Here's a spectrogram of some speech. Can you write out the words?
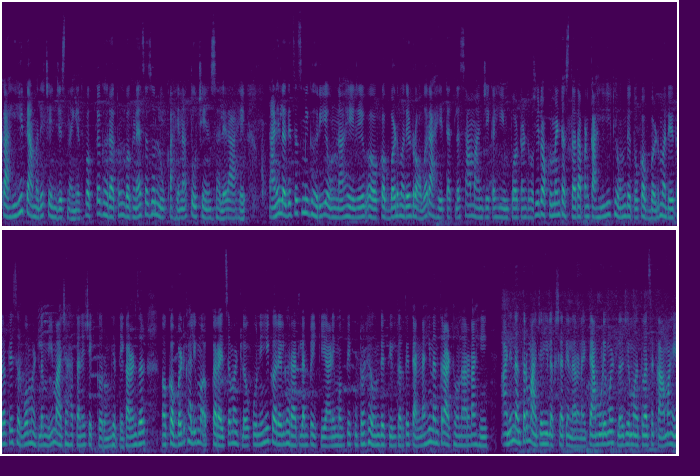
काहीही त्यामध्ये चेंजेस नाही आहेत फक्त घरातून बघण्याचा जो लुक आहे ना तो चेंज झालेला आहे. आणि लगेचच मी घरी येऊन ना हे जे कब्बडमध्ये ड्रॉवर आहे त्यातलं सामान जे काही इम्पॉर्टंट जे डॉक्युमेंट असतात आपण काहीही ठेवून देतो कब्बडमध्ये तर ते सर्व म्हटलं मी माझ्या हाताने चेक करून घेते. कारण जर कब्बड खाली म करायचं म्हटलं कोणीही करेल घरातल्यांपैकी आणि मग ते कुठं ठेवून देतील तर ते त्यांनाही नंतर आठवणार नाही. आणि नंतर माझ्याही लक्षात येणार नाही. त्यामुळे म्हटलं जे महत्त्वाचं काम आहे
